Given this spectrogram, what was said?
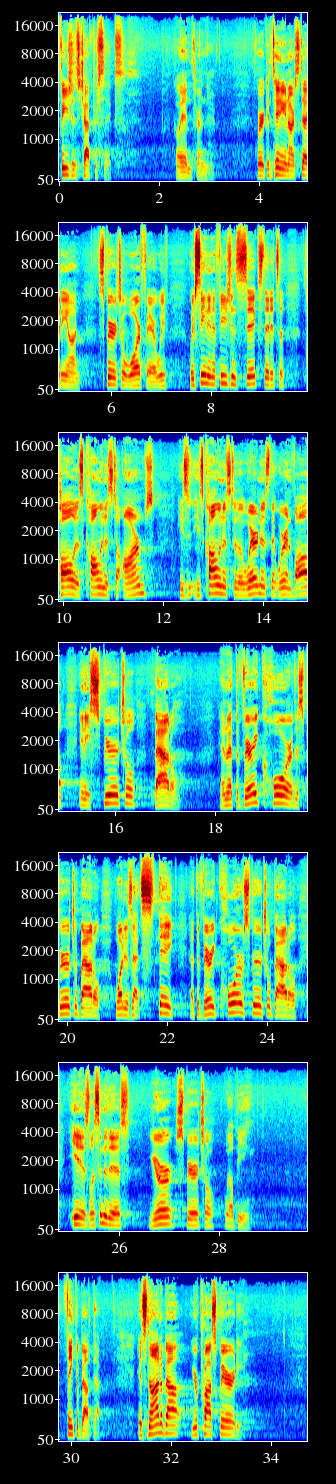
Ephesians chapter 6. Go ahead and turn there. We're continuing our study on spiritual warfare. We've, we've seen in Ephesians 6 that it's a, Paul is calling us to arms. He's, he's calling us to the awareness that we're involved in a spiritual battle. And at the very core of the spiritual battle, what is at stake at the very core of spiritual battle is, listen to this, your spiritual well being. Think about that. It's not about your prosperity,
